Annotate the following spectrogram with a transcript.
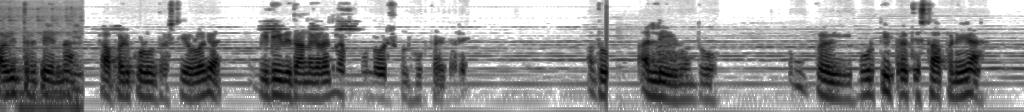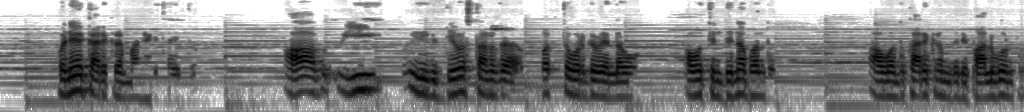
ಪವಿತ್ರತೆಯನ್ನು ಕಾಪಾಡಿಕೊಳ್ಳುವ ದೃಷ್ಟಿಯೊಳಗೆ ವಿಧಿ ವಿಧಾನಗಳನ್ನು ಮುಂದುವರಿಸಿಕೊಂಡು ಹೋಗ್ತಾ ಇದ್ದಾರೆ. ಅದು ಅಲ್ಲಿ ಒಂದು, ಈ ಮೂರ್ತಿ ಪ್ರತಿಷ್ಠಾಪನೆಯ ಕೊನೆಯ ಕಾರ್ಯಕ್ರಮ ನಡೀತಾ ಇತ್ತು. ಆ, ಈ ದೇವಸ್ಥಾನದ ಭಕ್ತ ವರ್ಗವೆಲ್ಲವೂ ಅವತ್ತಿನ ದಿನ ಬಂದು ಆ ಒಂದು ಕಾರ್ಯಕ್ರಮದಲ್ಲಿ ಪಾಲ್ಗೊಂಡು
